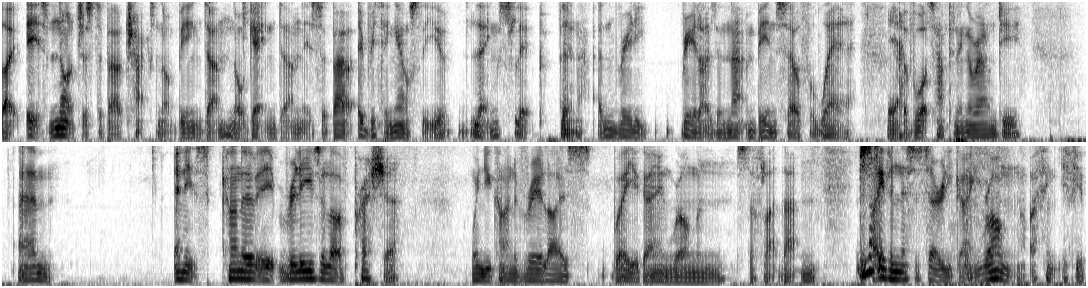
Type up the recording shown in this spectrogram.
Like it's not just about tracks not being done, not getting done. It's about everything else that you're letting slip and and really realizing that and being self-aware Yeah. of what's happening around you. Um, and it's kind of it relieves a lot of pressure when you kind of realize where you're going wrong and stuff like that. And it's not even necessarily going wrong. I think if you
